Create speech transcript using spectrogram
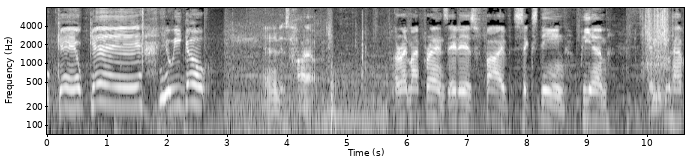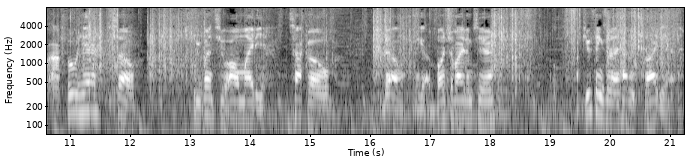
Okay, okay, here we go. And it is hot out. All right, my friends, it is 5.16 p.m. And we do have our food here. So, we went to Almighty Taco Bell. We got a bunch of items here. A few things that I haven't tried yet.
